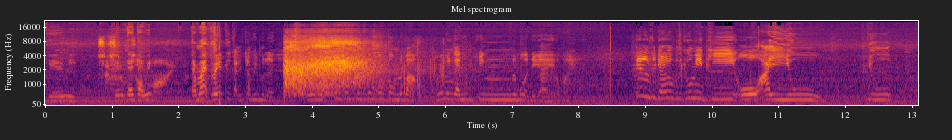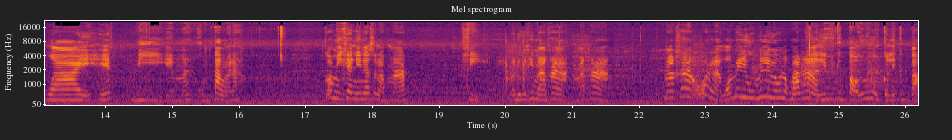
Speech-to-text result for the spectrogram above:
เคไม่มี Systems Okay, David. online. แต่ไม่ตัวนี้คือการเล่นจอวิทย์หมดเลย ตุ้มตุ้มตุ้มตุ้มตุ้มตุ้มหรือเปล่ามันเป็นการยิงระเบิดใหญ่ๆออกไปนี่เราสกิลแล้วก็สกิลมี P O I U U Y H B M นะผมตั้งไว้นะ ก็มีแค่นี้นะสำหรับมาร์คสี่มาดูกันที่มาร์คห้ามาร์คห้ามาร์คห้าโอ้แหละว่าไม่อยู่ไม่รีวิวหรอกมาร์คห้ารีวิวกระเป๋ายังหดกว่าเลยกระเป๋า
